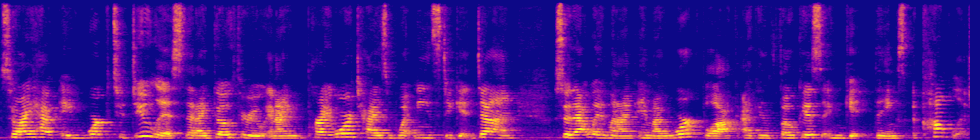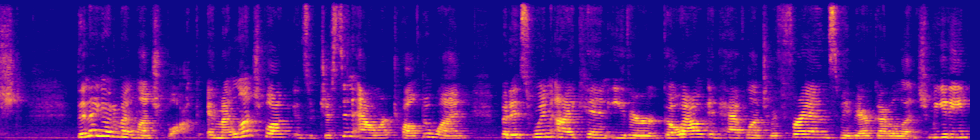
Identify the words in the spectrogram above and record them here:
So I have a work to-do list that I go through and I prioritize what needs to get done so that way when I'm in my work block I can focus and get things accomplished. Then I go to my lunch block and my lunch block is just an hour, 12 to 1, but it's when I can either go out and have lunch with friends, maybe I've got a lunch meeting,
